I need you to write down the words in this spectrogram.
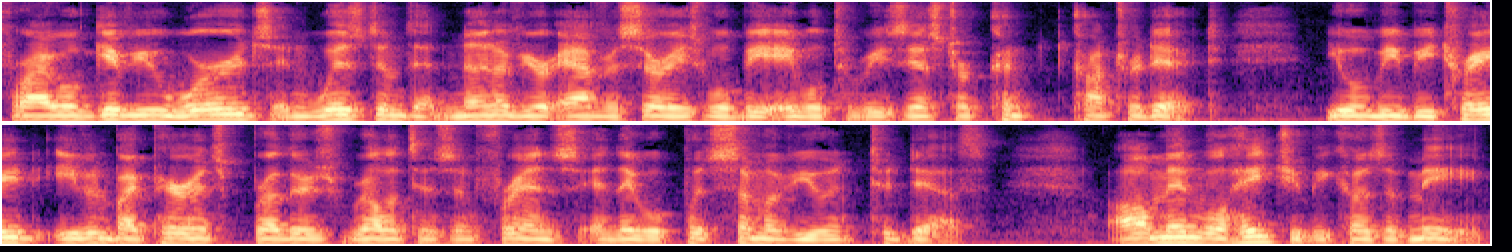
For I will give you words and wisdom that none of your adversaries will be able to resist or con contradict. You will be betrayed even by parents, brothers, relatives, and friends, and they will put some of you to death. All men will hate you because of me,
